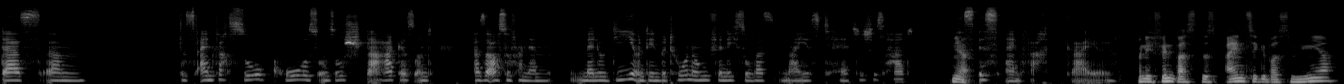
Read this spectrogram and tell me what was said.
dass ähm, das einfach so groß und so stark ist und also auch so von der Melodie und den Betonungen finde ich so was Majestätisches hat. Ja. Das ist einfach geil. Und ich finde, was das Einzige, was mir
